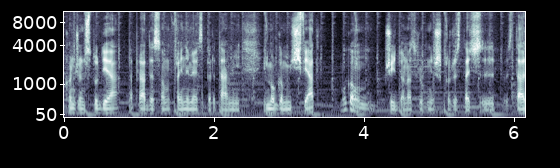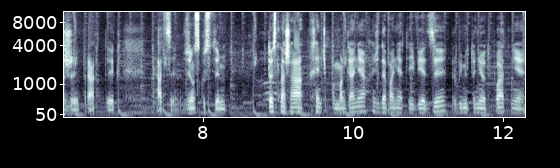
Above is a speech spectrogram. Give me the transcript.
Kończąc studia, naprawdę są fajnymi ekspertami i mogą mieć świat, mogą przyjść do nas również korzystać z staży, praktyk, pracy. W związku z tym to jest nasza chęć pomagania, chęć dawania tej wiedzy. Robimy to nieodpłatnie,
